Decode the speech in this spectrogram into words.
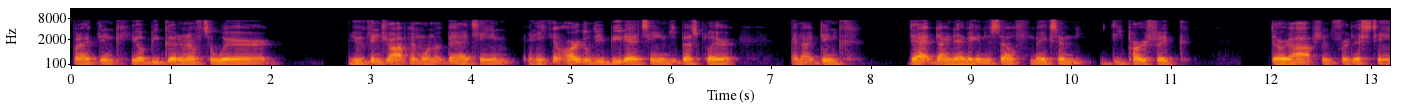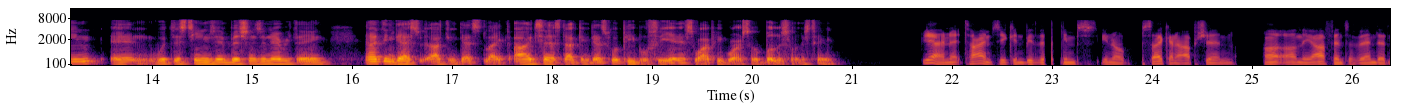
but I think he'll be good enough to where you can drop him on a bad team, and he can arguably be that team's best player. And I think that dynamic in itself makes him the perfect third option for this team, and with this team's ambitions and everything. And I think that's I think that's like eye test. I think that's what people see, and it's why people are so bullish on this team. Yeah, and at times he can be the team's, you know, second option on, on the offensive end. And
